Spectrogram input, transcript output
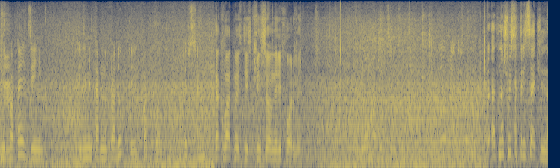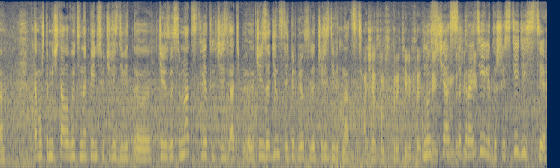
не Мгм. хватает денег. Элементарно продукты и квартплату. Это все. Как вы относитесь к пенсионной реформе? Отношусь отрицательно, потому что мечтала выйти на пенсию через, 9, э, через 18 лет или через, а э, через 11, а теперь придется лет через 19. А сейчас там сократили, кстати. Ну, сейчас до сократили до 60.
